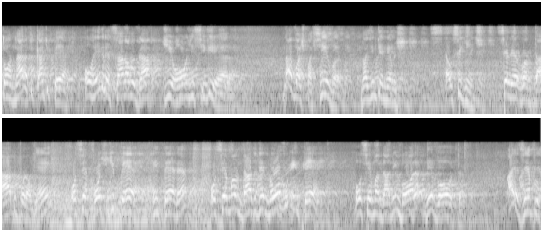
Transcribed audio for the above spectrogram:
tornar a ficar de pé, ou regressar ao lugar de onde se viera. Na voz passiva, nós entendemos é o seguinte: ser levantado por alguém, ou ser posto de pé, em pé, né? Ou ser mandado de novo em pé, ou ser mandado embora de volta. A exemplo,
